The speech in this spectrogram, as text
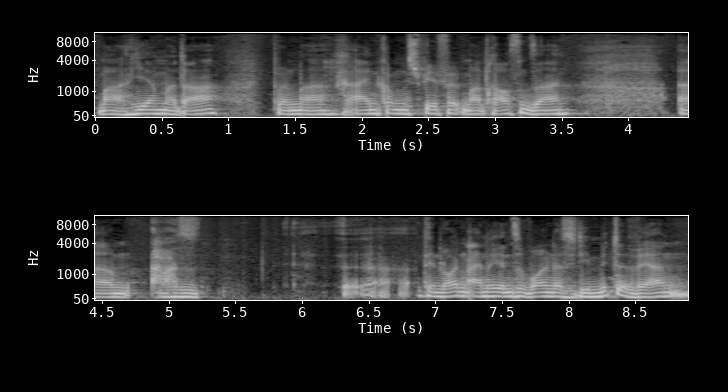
Mal hier, mal da, können mal reinkommen ins Spielfeld, mal draußen sein. Ähm, aber äh, den Leuten einreden zu wollen, dass sie die Mitte wären,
